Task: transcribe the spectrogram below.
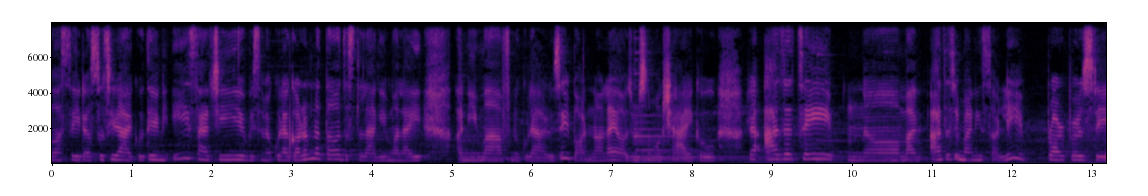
बसेर सोचिरहेको थिएँ अनि ए साँच्ची यो विषयमा कुरा गरौँ न त जस्तो लाग्यो मलाई। अनि म आफ्नो कुराहरू चाहिँ भन्नलाई हजुर समक्ष आएको। र आज चाहिँ मा आज चाहिँ मानिसहरूले पर्पज डे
